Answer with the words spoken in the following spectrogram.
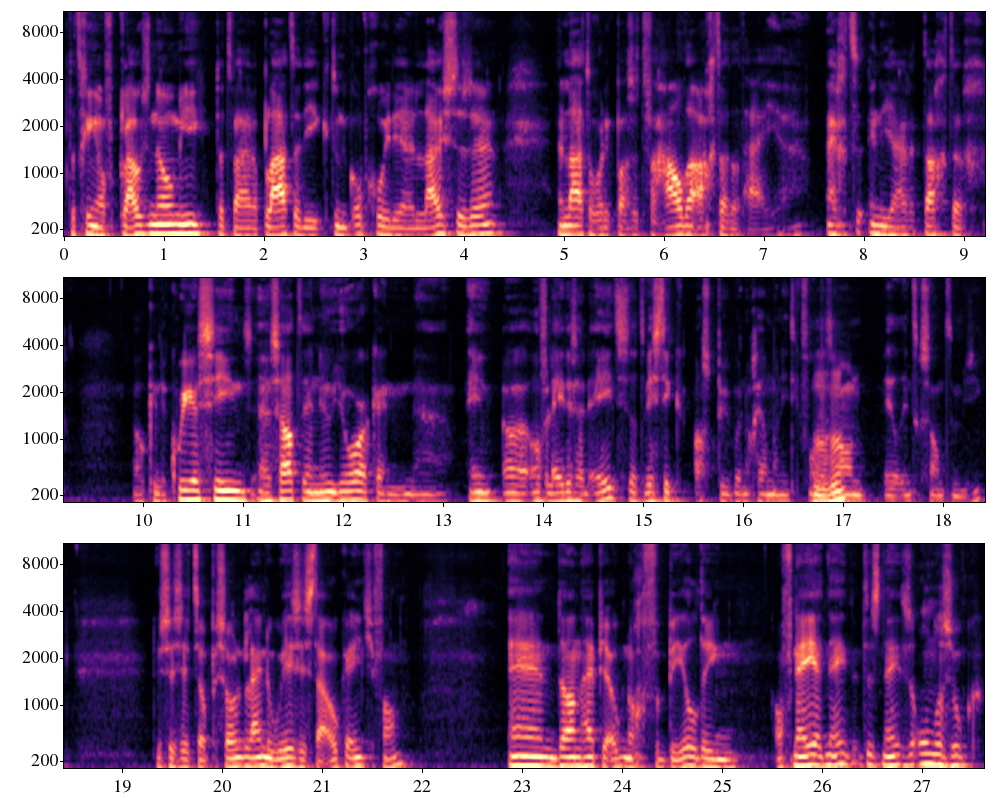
Dat ging over Klaus Nomi. Dat waren platen die ik toen ik opgroeide luisterde. En later hoorde ik pas het verhaal daarachter dat hij eh, echt in de jaren tachtig ook in de queer scene eh, zat in New York en eh, een- overleden zijn AIDS. Dat wist ik als puber nog helemaal niet. Ik vond Mhm. het gewoon heel interessante muziek. Dus er zit zo'n persoonlijke lijn. The Wiz is daar ook eentje van. En dan heb je ook nog verbeelding. Of nee, nee, het is, nee, is onderzoek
